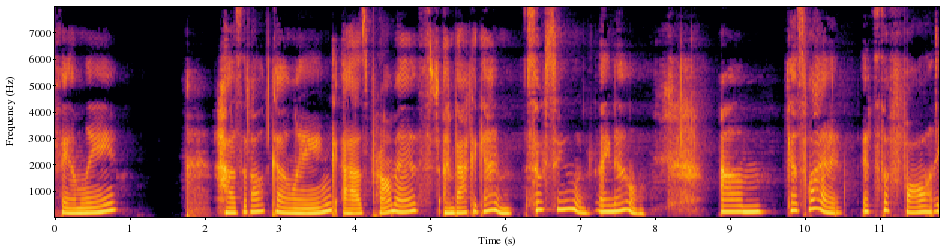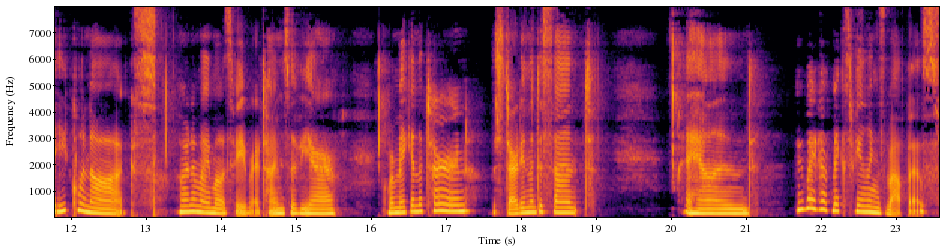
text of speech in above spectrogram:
family. How's it all going? As promised, I'm back again so soon. I know. Um, guess what? It's the fall equinox, one of my most favorite times of year. We're making the turn, we're starting the descent, and we might have mixed feelings about this.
